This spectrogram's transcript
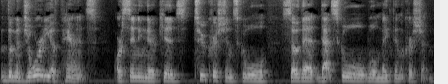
the majority of parents are sending their kids to Christian school so that that school will make them a Christian.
